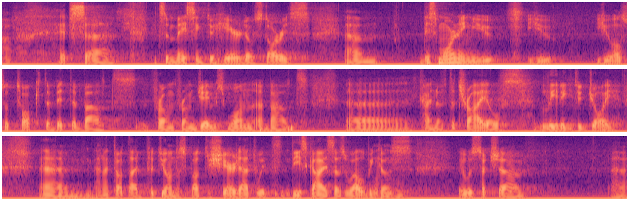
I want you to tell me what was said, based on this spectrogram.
Wow, it's uh, it's amazing to hear those stories. Um, this morning, you you you also talked a bit about from from James one about. Uh, kind of the trials leading to joy. Um, and I thought I'd put you on the spot to share that with these guys as well, because mm -hmm it was such a. Uh,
